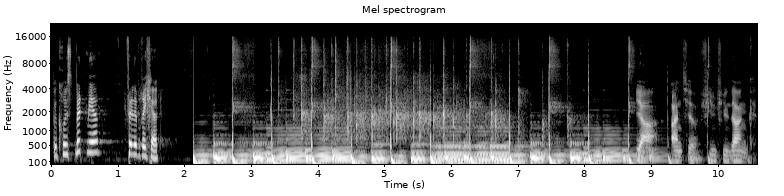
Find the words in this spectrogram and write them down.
begrüßt mit mir Philipp Richard. Ja, Antje, vielen, vielen Dank.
